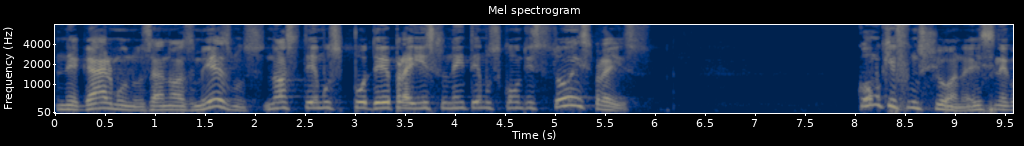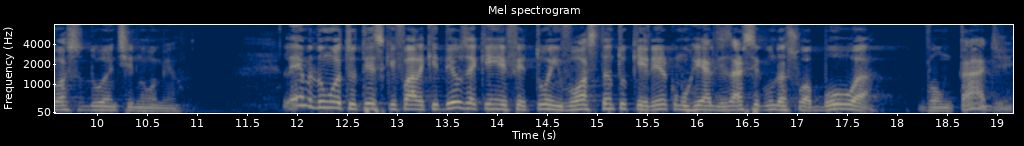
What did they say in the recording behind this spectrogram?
negarmos-nos a nós mesmos, nós temos poder para isso, nem temos condições para isso. Como que funciona esse negócio do antinômio? Lembra de um outro texto que fala que Deus é quem efetua em vós tanto querer como realizar segundo a sua boa vontade?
